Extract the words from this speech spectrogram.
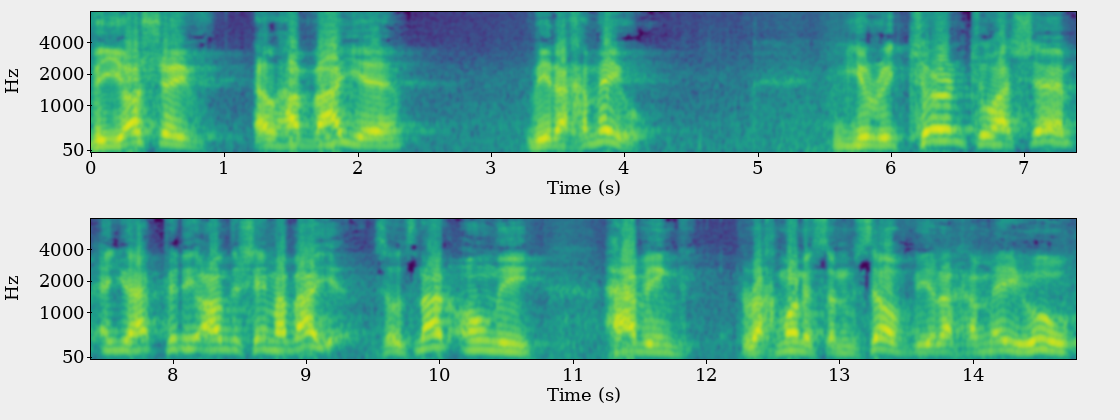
v'yoshev el Havaya v'irachameu you return to Hashem and you have pity on the Shem Havaya. So it's not only having Rachmanis on himself, V'yirachamehu.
